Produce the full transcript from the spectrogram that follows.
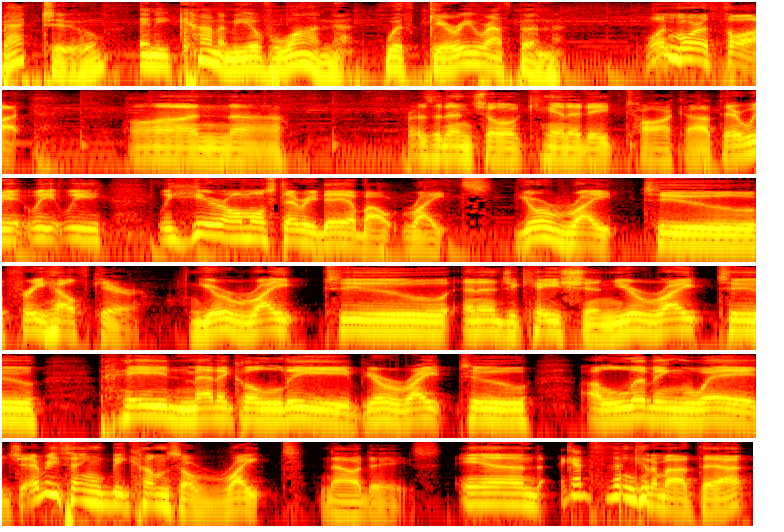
Back to An Economy of One with Gary Rathbun. One more thought on uh, presidential candidate talk out there. We, we, we, we hear almost every day about rights. Your right to free health care, your right to an education, your right to paid medical leave, your right to a living wage. Everything becomes a right nowadays. And I got to thinking about that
